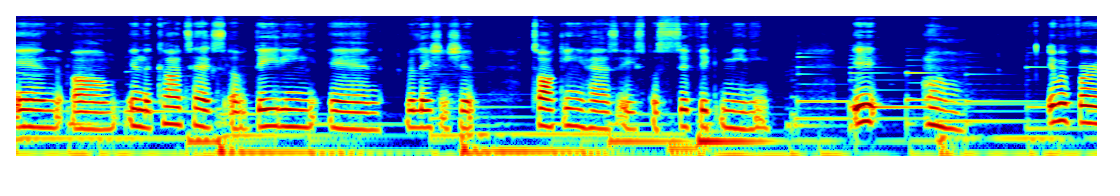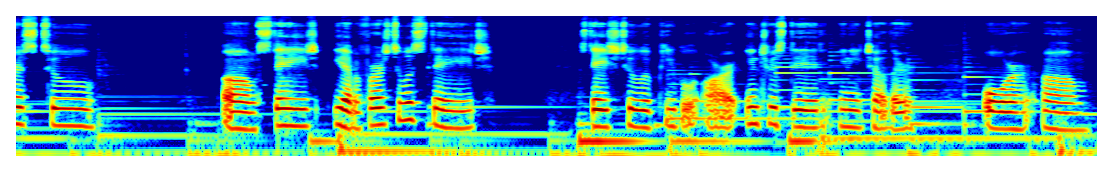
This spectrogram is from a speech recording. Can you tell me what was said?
in um, in the context of dating and relationship, talking has a specific meaning. It um, it refers to um, stage. Yeah, refers to a stage. Stage two if people are interested in each other or um,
